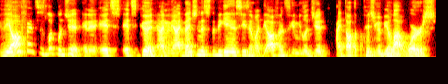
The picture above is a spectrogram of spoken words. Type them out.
the offenses look legit, and it, it's it's good. I mean, I mentioned this at the beginning of the season. Like the offense is gonna be legit. I thought the pitching would be a lot worse,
